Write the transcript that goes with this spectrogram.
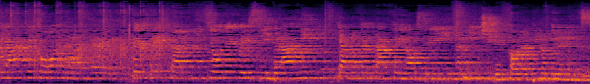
e anche con eh, perfetta edizione questi brani che hanno cantato i nostri amici del coro alpino milanese.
